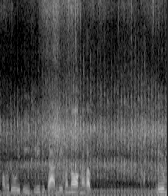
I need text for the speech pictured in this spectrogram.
เอามาดูวิธีชีวิตที่สามเด็กมันนอกนะครับ ลืม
